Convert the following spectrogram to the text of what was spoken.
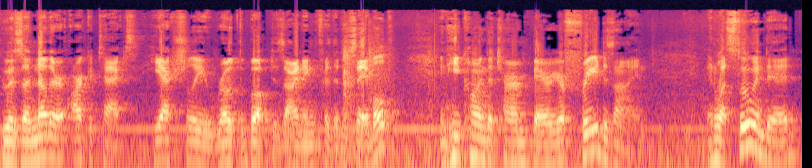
who is another architect. He actually wrote the book Designing for the Disabled and he coined the term barrier free design. And what Selwyn did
